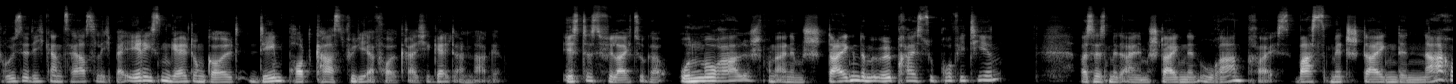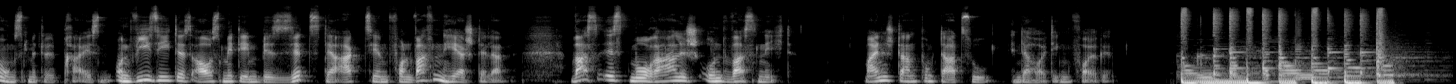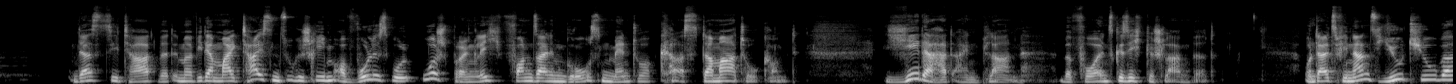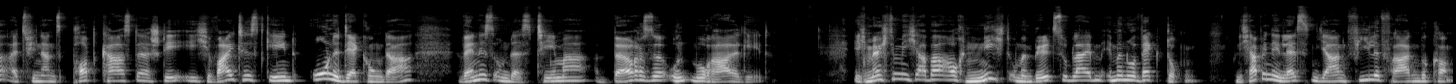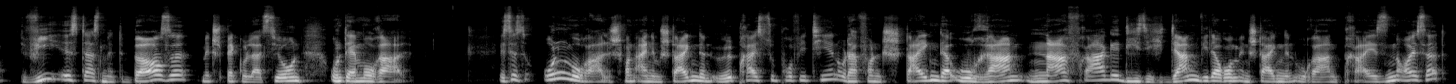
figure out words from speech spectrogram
grüße dich ganz herzlich bei Erichsen Geld und Gold, dem Podcast für die erfolgreiche Geldanlage. Ist es vielleicht sogar unmoralisch, von einem steigenden Ölpreis zu profitieren? Was ist mit einem steigenden Uranpreis? Was mit steigenden Nahrungsmittelpreisen? Und wie sieht es aus mit dem Besitz der Aktien von Waffenherstellern? Was ist moralisch und was nicht? Mein Standpunkt dazu in der heutigen Folge. Das Zitat wird immer wieder Mike Tyson zugeschrieben, obwohl es wohl ursprünglich von seinem großen Mentor Cus kommt. Jeder hat einen Plan, bevor er ins Gesicht geschlagen wird. Und als Finanz-YouTuber, als Finanzpodcaster stehe ich weitestgehend ohne Deckung da, wenn es um das Thema Börse und Moral geht. Ich möchte mich aber auch nicht, um im Bild zu bleiben, immer nur wegducken. Und ich habe in den letzten Jahren viele Fragen bekommen. Wie ist das mit Börse, mit Spekulation und der Moral? Ist es unmoralisch, von einem steigenden Ölpreis zu profitieren oder von steigender Urannachfrage, die sich dann wiederum in steigenden Uranpreisen äußert?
